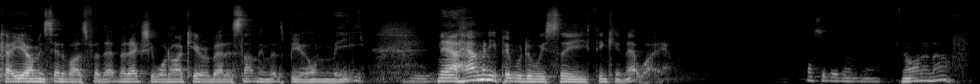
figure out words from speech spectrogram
okay, yeah, I'm incentivized for that, but actually, what I care about is something that's beyond me. Mm. Now, how many people do we see thinking that way? Possibly not enough. Not enough.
